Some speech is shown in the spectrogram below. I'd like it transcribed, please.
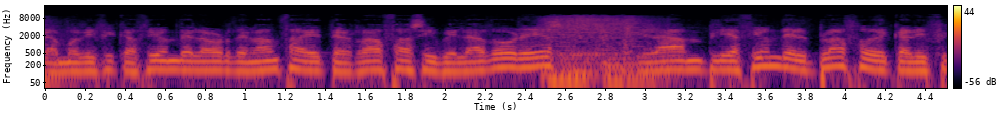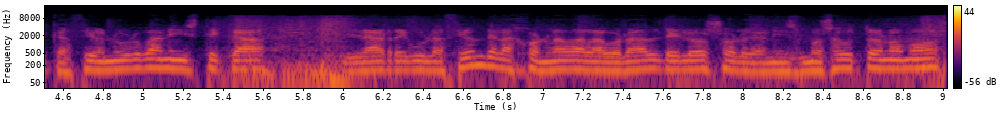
la modificación de la ordenanza de terrazas y veladores, la ampliación del plazo de calificación urbanística, la regulación de la jornada laboral de los organismos autónomos,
